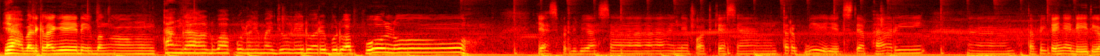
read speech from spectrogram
Ya, balik lagi di Bengong tanggal 25 Juli 2020. Ya, seperti biasa, ini podcast yang terbit setiap hari. Um, tapi kayaknya di 30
